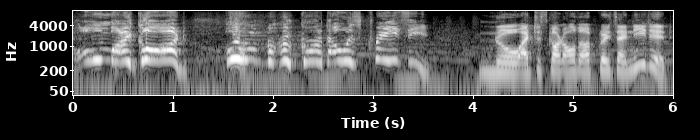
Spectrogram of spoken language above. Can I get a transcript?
Oh my god! Oh my god, that was crazy! No, I just got all the upgrades I needed.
